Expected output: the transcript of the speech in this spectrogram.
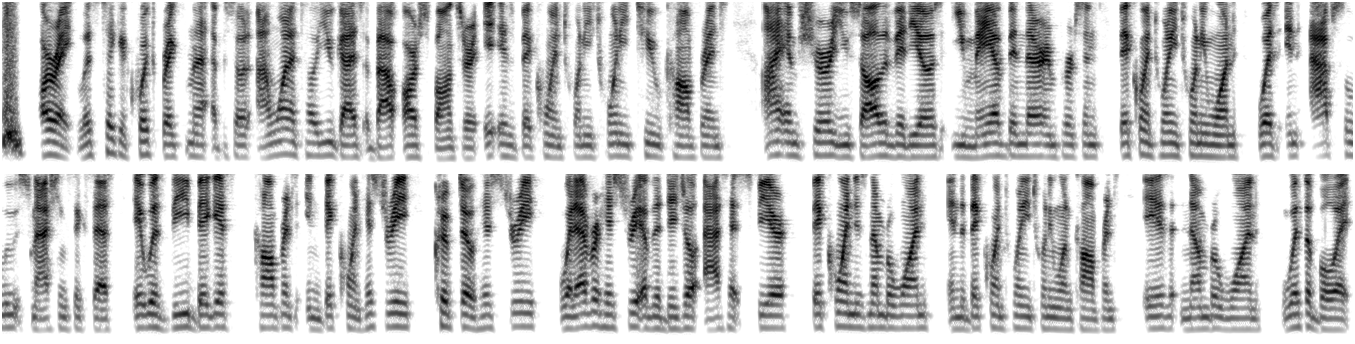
All right, let's take a quick break from that episode. I want to tell you guys about our sponsor. It is Bitcoin 2022 conference. I am sure you saw the videos. You may have been there in person. Bitcoin 2021 was an absolute smashing success. It was the biggest conference in Bitcoin history, crypto history, whatever history of the digital asset sphere. Bitcoin is number one, and the Bitcoin 2021 conference is number one with a bullet.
